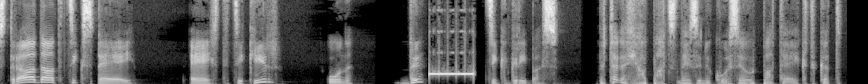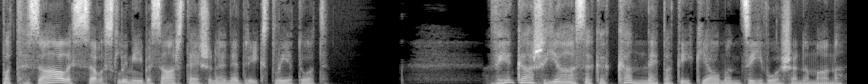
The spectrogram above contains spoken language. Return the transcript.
strādāt, cik spēj, ēst, cik ir, un d, cik gribas. Bet tagad jau pats nezinu, ko sev pateikt, kad pat zāles savas slimības ārstēšanai nedrīkst lietot. Vienkārši jāsaka, ka nepatīk jau man dzīvošana mana.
